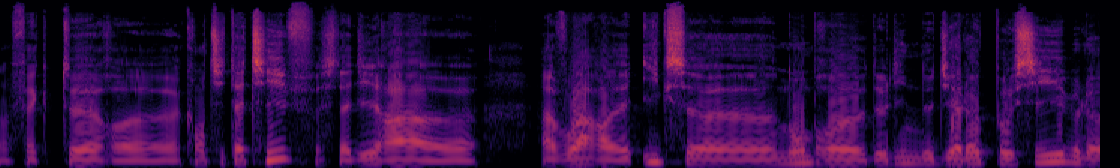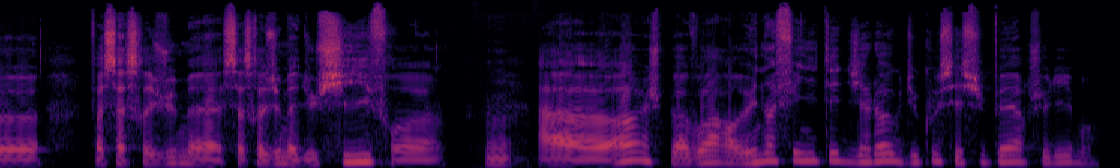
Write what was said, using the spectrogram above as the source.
un facteur euh, quantitatif, c'est-à-dire à euh, avoir euh, X nombre de lignes de dialogue possibles. Enfin, ça se résume à, ça se résume à du chiffre. Mm. à, ah, je peux avoir une infinité de dialogues, du coup, c'est super, je suis libre.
